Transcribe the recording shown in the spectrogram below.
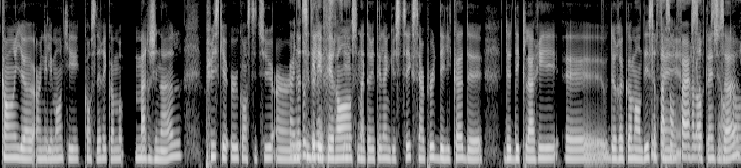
quand il y a un élément qui est considéré comme marginal, puisque eux constituent un outil de référence, une ouais. autorité linguistique, c'est un peu délicat de, de déclarer, euh, de recommander Une certains, façon de faire alors certains usages.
